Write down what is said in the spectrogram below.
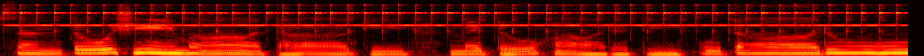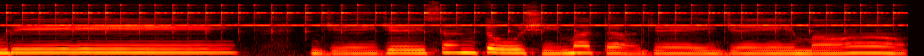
संतोषी माता की, मैं तो आरती उतारू रे। जय जय संतोषी माता, जय जय माँ।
